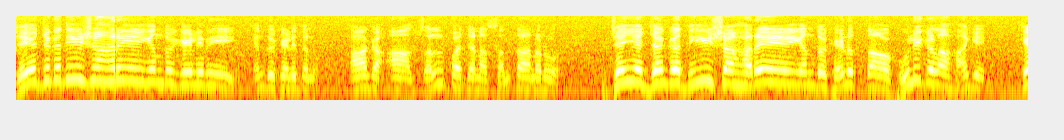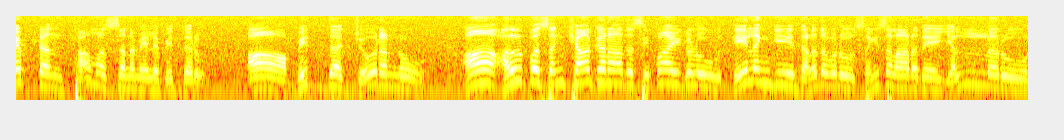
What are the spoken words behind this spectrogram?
ಜಯ ಜಗದೀಶ ಹರೇ ಎಂದು ಹೇಳಿರಿ ಎಂದು ಹೇಳಿದನು. ಆಗ ಆ ಸ್ವಲ್ಪ ಜನ ಸಂತಾನರು ಜಯ ಜಗದೀಶ ಹರೇ ಎಂದು ಹೇಳುತ್ತಾ ಹುಲಿಗಳ ಹಾಗೆ ಕೆಪ್ಟನ್ ಥಾಮಸ್ಸನ ಮೇಲೆ ಬಿದ್ದರು. ಆ ಬಿದ್ದ ಜೋರನ್ನು ಆ ಅಲ್ಪಸಂಖ್ಯಾಕರಾದ ಸಿಪಾಯಿಗಳು ತೇಲಂಗಿ ದಳದವರು ಸಹಿಸಲಾರದೆ ಎಲ್ಲರೂ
